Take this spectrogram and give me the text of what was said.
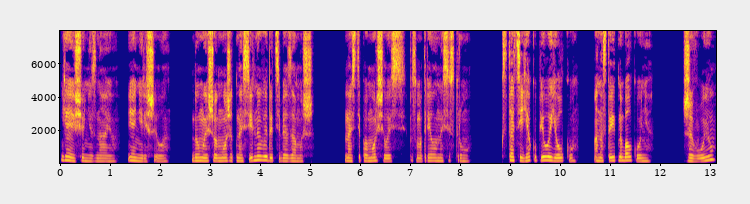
Я еще не знаю, я не решила. Думаешь, он может насильно выдать тебя замуж? Настя поморщилась, посмотрела на сестру. Кстати, я купила елку. Она стоит на балконе. Живую?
